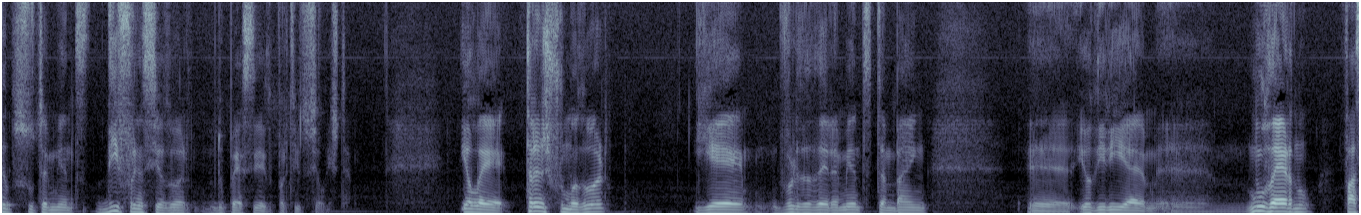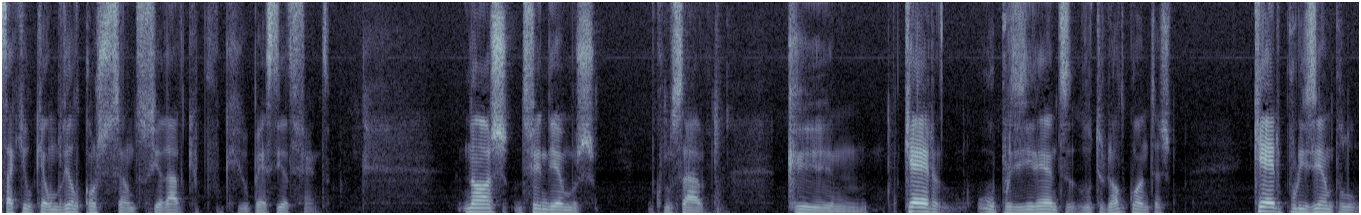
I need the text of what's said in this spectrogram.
absolutamente diferenciador do PSD e do Partido Socialista ele é transformador e é verdadeiramente também, eh, eu diria, eh, moderno face àquilo que é um modelo de construção de sociedade que o PSD defende. Nós defendemos, como sabe, que quer o Presidente do Tribunal de Contas, quer, por exemplo,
